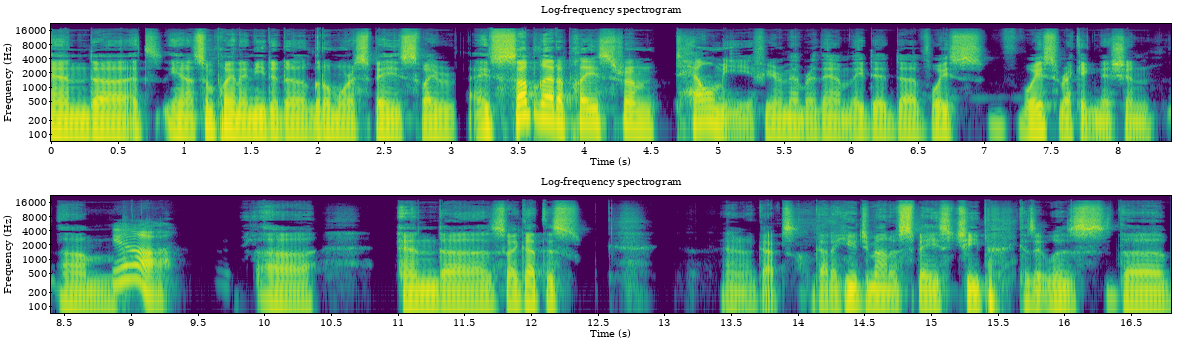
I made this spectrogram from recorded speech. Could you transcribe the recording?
and uh, at you know at some point I needed a little more space, so I I sublet a place from Tellme, if you remember them. They did uh, voice voice recognition. Um, yeah. Uh, and uh, so I got this. I don't know, got got a huge amount of space cheap because it was the,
